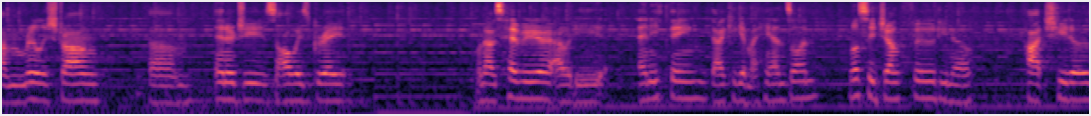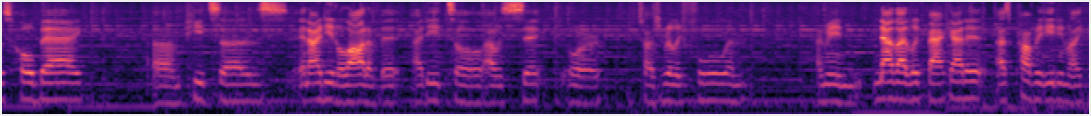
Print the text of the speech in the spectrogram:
I'm really strong. Um, energy is always great. When I was heavier, I would eat anything that I could get my hands on, mostly junk food, you know, hot Cheetos, whole bag, um, pizzas, and I'd eat a lot of it. I'd eat till I was sick or till I was really full and I mean, now that I look back at it, I was probably eating like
